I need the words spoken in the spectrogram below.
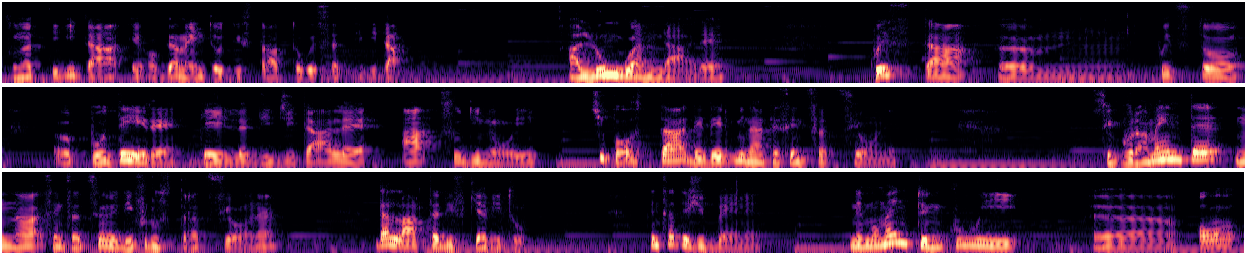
su un'attività e ovviamente ho distratto questa attività. A lungo andare questa, um, questo uh, potere che il digitale ha su di noi ci porta determinate sensazioni. Sicuramente una sensazione di frustrazione, dall'altra di schiavitù. Pensateci bene, nel momento in cui eh, ho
